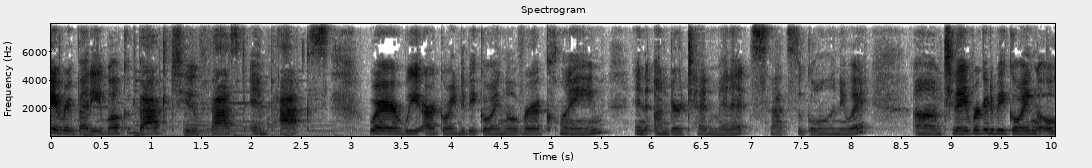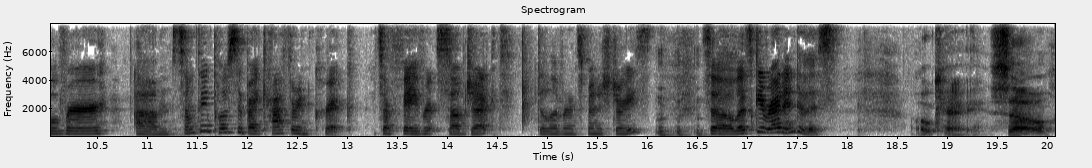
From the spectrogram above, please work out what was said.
Hey, everybody, welcome back to Fast Impacts, where we are going to be going over a claim in under 10 minutes. That's the goal, anyway. Um, today, we're going to be going over um, something posted by Kathryn Krick. It's our favorite subject, Deliverance Ministries. so let's get right into this. Okay, so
